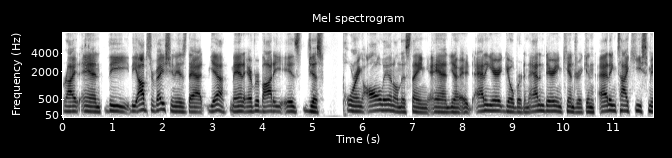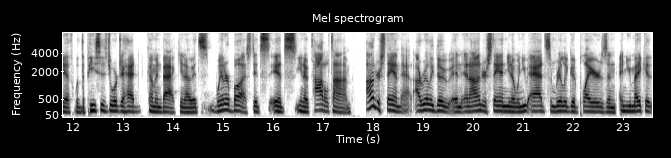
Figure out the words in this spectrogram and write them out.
right? And the the observation is that yeah, man, everybody is just pouring all in on this thing and, you know, adding Arik Gilbert and adding Derion Kendrick and adding Tykee Smith with the pieces Georgia had coming back. You know, it's win or bust. It's, it's, you know, title time. I understand that. I really do. And and I understand, you know, when you add some really good players and and you make it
